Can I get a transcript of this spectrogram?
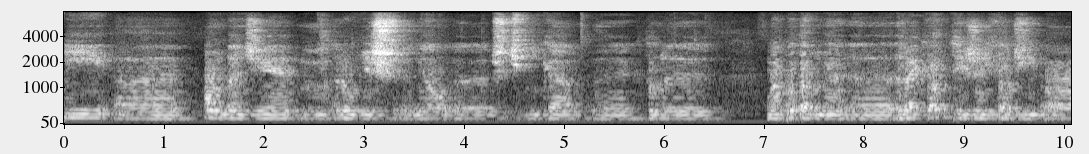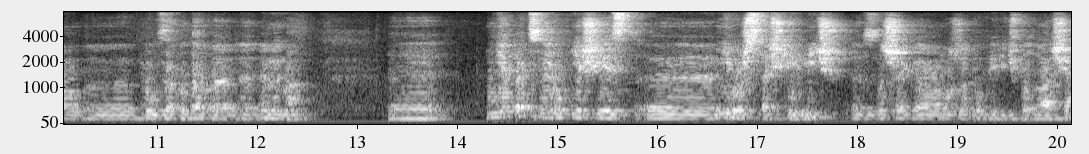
I on będzie mm, również miał przeciwnika, który ma podobny rekord, jeżeli chodzi o półzawodowe MMA. Nieobecny również jest e, Miłosz Staśkiewicz e, z naszego, można powiedzieć, Podlasia,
